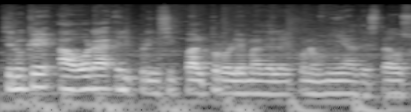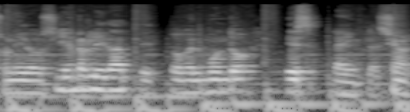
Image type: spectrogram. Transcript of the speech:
sino que ahora el principal problema de la economía de Estados Unidos y en realidad de todo el mundo es la inflación.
